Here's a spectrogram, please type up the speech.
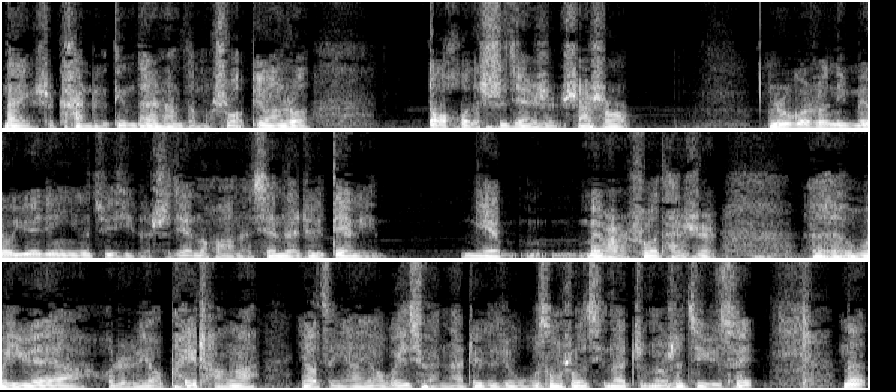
那也是看这个订单上怎么说。比方说，到货的时间是啥时候？如果说你没有约定一个具体的时间的话呢，现在这个店里你也没法说他是。呃，违约呀，或者是要赔偿啊，要怎样要维权呢？这个就无从说起，那只能是继续催。那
